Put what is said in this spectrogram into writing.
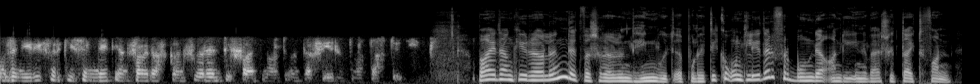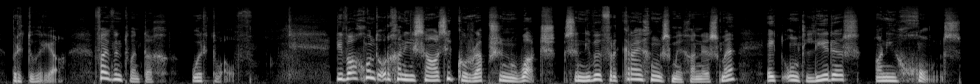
ons in hierdie verkiesing net eenvoudig kan vorentoe vat na 2024 toe. Baie dankie Roland. Dit was Roland Henwood, 'n politieke ontleder verbonde aan die Universiteit van Pretoria. 25 oor 12. Die wagondorganisasie Corruption Watch se nuwe verkrygingsmeganisme het ontleeders aan die gons.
